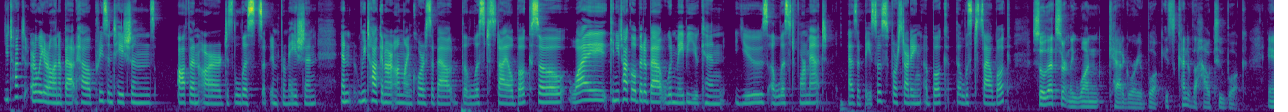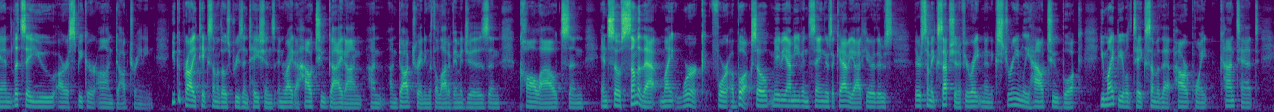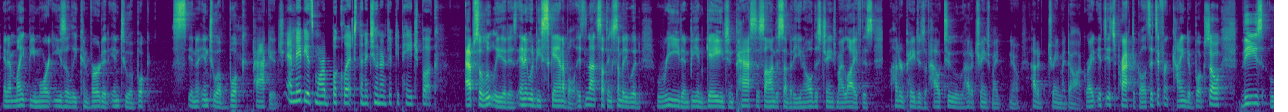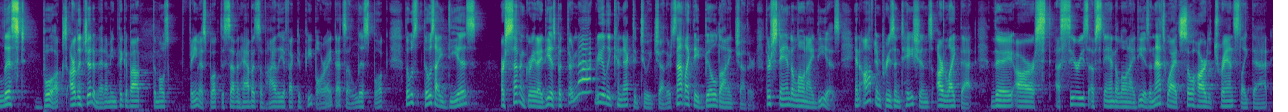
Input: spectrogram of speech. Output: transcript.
You talked earlier on about how presentations often are just lists of information. And we talk in our online course about the list style book. So, why can you talk a little bit about when maybe you can use a list format as a basis for starting a book, the list style book? So, that's certainly one category of book. It's kind of the how to book. And let's say you are a speaker on dog training. You could probably take some of those presentations and write a how to guide on, on, on dog training with a lot of images and call outs and and so some of that might work for a book. So maybe i'm even saying there's a caveat here. There's there's some exception. If you're writing an extremely how-to book you might be able to take some of that powerpoint content and it might be more easily converted into a book in into a book package and maybe it's more a booklet than a 250 page book Absolutely, it is. And it would be scannable. It's not something somebody would read and be engaged and pass this on to somebody. You know, oh, this changed my life. This 100 pages of how to, how to change my, you know, how to train my dog, right? It's, it's practical. It's a different kind of book. So these list books are legitimate. I mean, think about the most famous book, The Seven Habits of Highly Effective People, right? That's a list book. Those, those ideas are seven great ideas, but they're not really connected to each other. It's not like they build on each other. They're standalone ideas. And often presentations are like that. They are a series of standalone ideas. And that's why it's so hard to translate that.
